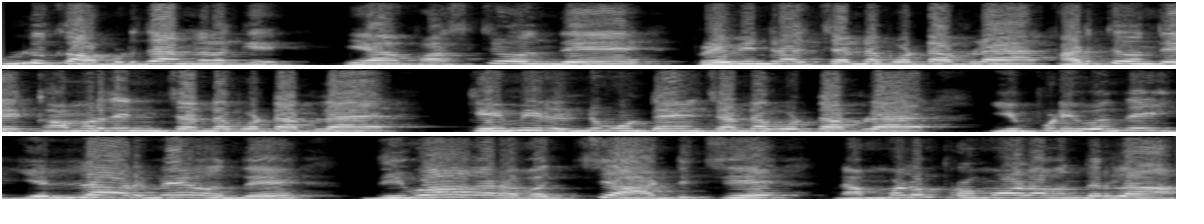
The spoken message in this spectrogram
உள்ளுக்கு அப்படிதான் நடக்கு. ஏன் ஃபர்ஸ்ட் வந்து பிரவீன்ராஜ் சண்டை போட்டாப்ல அடுத்து வந்து கமர்தீன் சண்டை போட்டாப்ல கெமி ரெண்டு மூணு டைம் சண்டை போட்டாப்ல. இப்படி வந்து எல்லாருமே வந்து திவாகரை வச்சு அடிச்சு நம்மளும் ப்ரொமோல வந்துடலாம்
